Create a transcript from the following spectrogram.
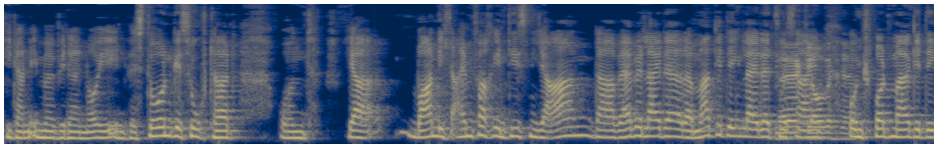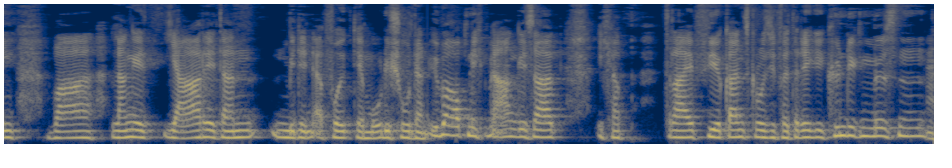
die dann immer wieder neue Investoren gesucht hat. Und ja, war nicht einfach in diesen Jahren, da Werbeleiter oder Marketingleiter zu naja, sein. Ich, ja. Und Sportmarketing war lange Jahre dann mit dem Erfolg der Modeshow dann überhaupt nicht mehr angesagt. Ich habe drei, vier ganz große Verträge kündigen müssen. Mhm.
